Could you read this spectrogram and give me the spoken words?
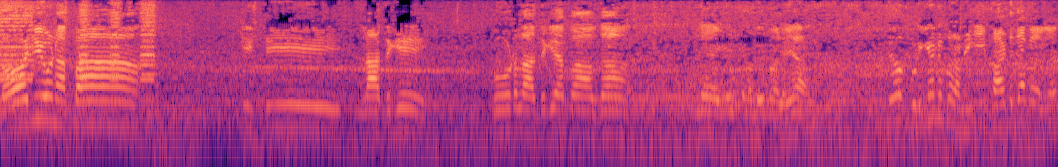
ਲੋ ਜੀ, ਹੁਣ ਆਪਾਂ ਕਿਸ਼ਤੀ ਲੱਦ ਗਏ ਬੋਟ ਲੱਦ ਕੇ ਆਪਾਂ ਆਪਦਾ ਲੈ ਕੇ ਚਾਲੇ ਵਾਲੇ ਆ। ਤੇ ਉਹ ਕੁੜੀਆਂ ਨੂੰ ਪਤਾ ਨਹੀਂ ਕੀ ਫੱਟ ਜਾ ਪੈ ਗਿਆ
